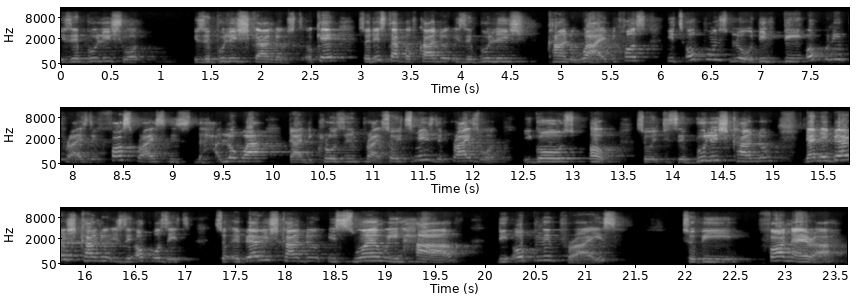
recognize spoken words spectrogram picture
is a bullish what? is a bullish candle. Okay, so this type of candle is a bullish candle. Why? Because it opens low. The, the opening price, the first price is lower than the closing price. So it means the price what it goes up. So it is a bullish candle. Then a bearish candle is the opposite. So a bearish candle is when we have the opening price to be four naira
